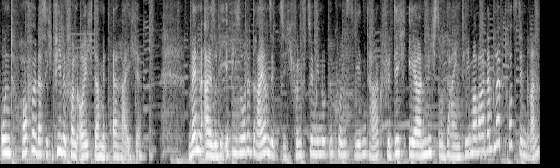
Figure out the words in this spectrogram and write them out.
und hoffe, dass ich viele von euch damit erreiche. Wenn also die Episode 73, 15 Minuten Kunst jeden Tag, für dich eher nicht so dein Thema war, dann bleib trotzdem dran,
